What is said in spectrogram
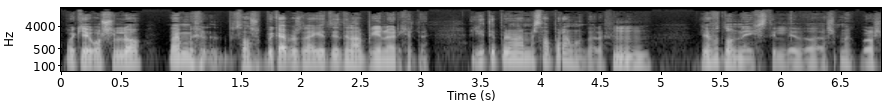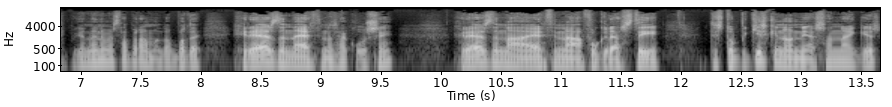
οκ, εγώ σου λέω, να μην- θα σου πει κάποιος, ναι, γιατί δεν να πηγαινοέρχεται. Γιατί πρέπει να είμαι στα πράγματα, ρε φίλε. Μμ. Γι' αυτό τον έχεις στείλει εδώ, ας πούμε, εκπρόσωπο, για να είναι μέσα στα πράγματα. Οπότε χρειάζεται να έρθει να σε ακούσει, χρειάζεται να έρθει να αφουγκραστεί τη τοπική κοινωνίας ανάγκες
